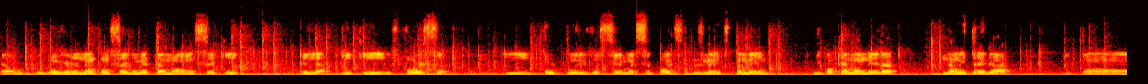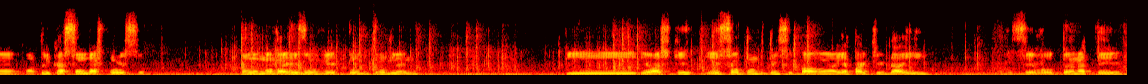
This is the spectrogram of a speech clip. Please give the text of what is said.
é algo que o governo não consegue meter a mão, a não ser que ele aplique força e torture você, mas você pode simplesmente também, de qualquer maneira, não entregar. Então, a aplicação da força, ela não vai resolver todo o problema, e eu acho que esse é o ponto principal. Aí a partir daí, você voltando a ter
